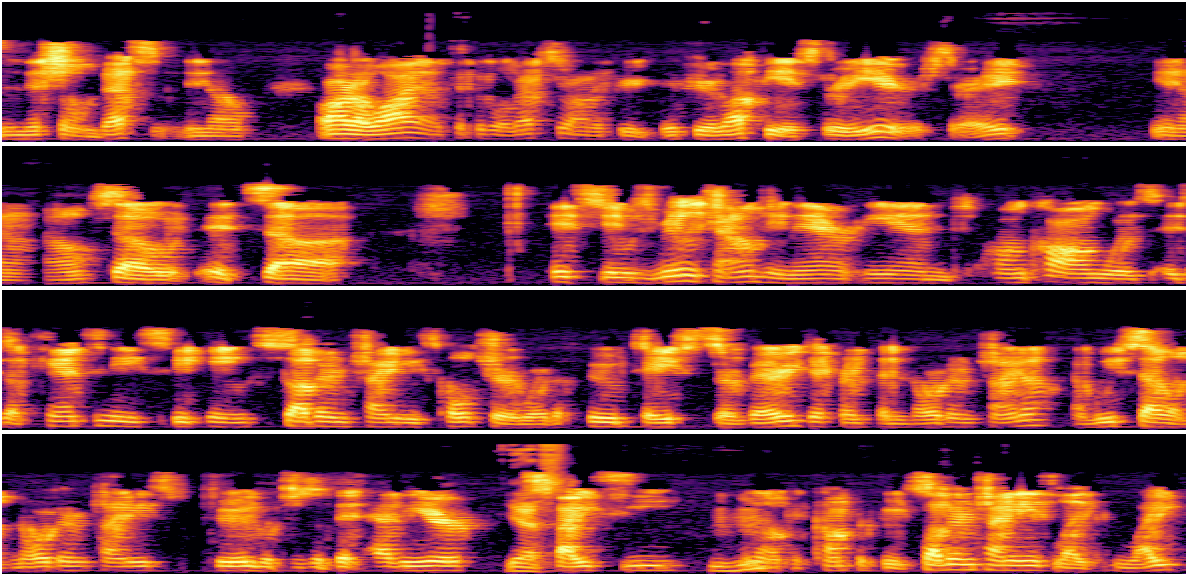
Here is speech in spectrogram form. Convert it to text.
initial investment. You know, ROI on a typical restaurant, if you're if you're lucky, is three years, right? You know, so it's uh, it's it was really challenging there. And Hong Kong was is a Cantonese speaking Southern Chinese culture where the food tastes are very different than Northern China, and we sell a Northern Chinese food which is a bit heavier, yes. spicy, mm-hmm. you know, like comfort food. Southern Chinese like light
